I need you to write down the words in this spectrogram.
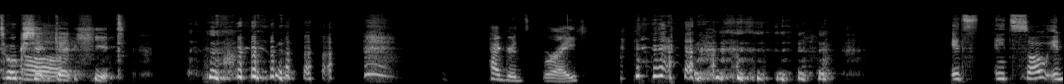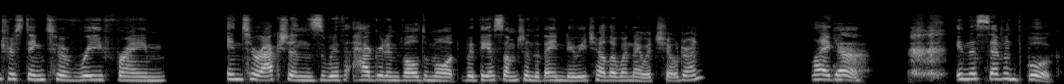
Talk shit, Oh. get hit. Hagrid's great. it's it's so interesting to reframe interactions with Hagrid and Voldemort with the assumption that they knew each other when they were children. Like yeah. in the seventh book,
